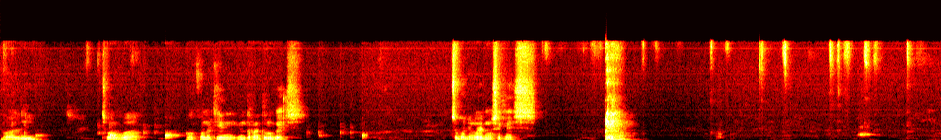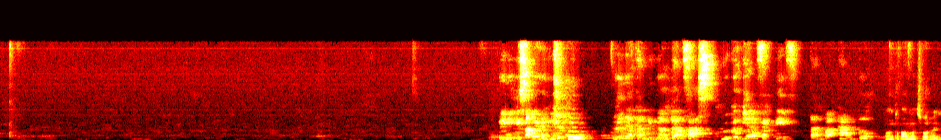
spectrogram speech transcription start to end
Bali. Coba konekin internet dulu guys. Coba dengerin musik guys. Rinitis alergi, Bu, redakan dengan Telfast, bekerja efektif tanpa kantuk. mantap amat suaranya.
